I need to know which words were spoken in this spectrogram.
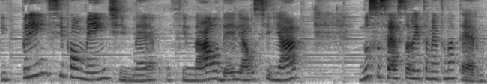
e principalmente, né, o final dele é auxiliar no sucesso do aleitamento materno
